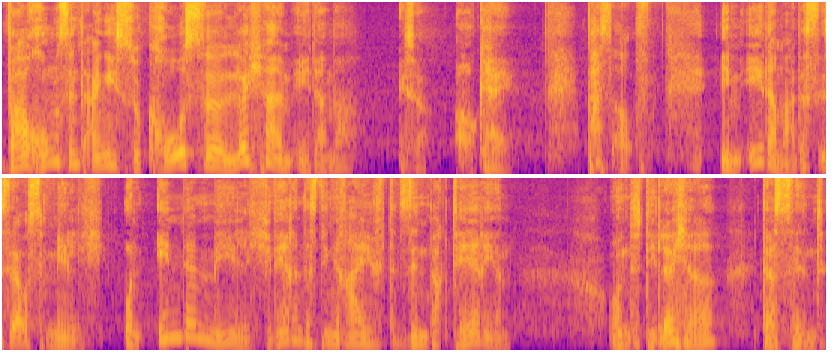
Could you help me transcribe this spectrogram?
warum sind eigentlich so große Löcher im Edamer? Ich so, okay. Pass auf, im Edamer, das ist ja aus Milch. Und in der Milch, während das Ding reift, sind Bakterien. Und die Löcher, das sind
